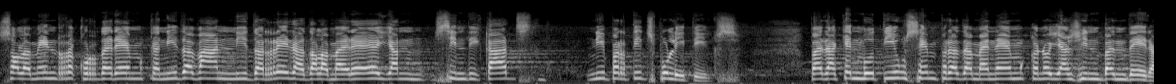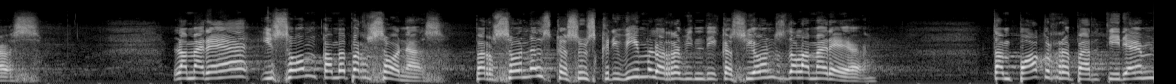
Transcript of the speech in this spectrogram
Solament recordarem que ni davant ni darrere de la marea hi ha sindicats ni partits polítics. Per aquest motiu sempre demanem que no hi hagin banderes. La marea hi som com a persones, persones que subscrivim les reivindicacions de la marea. Tampoc repartirem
